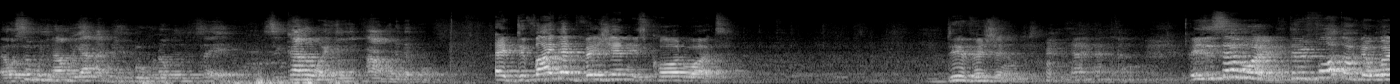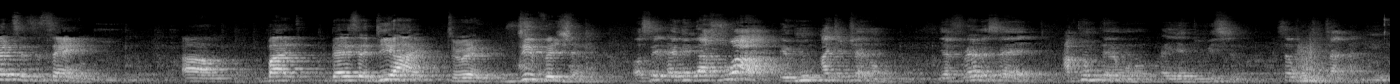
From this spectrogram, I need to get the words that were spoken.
ɛwɔ sɛ mo nyinaa mo yɛ na mo sɛ sika no wɔ a mo de bɛkɔ A divided vision is called what? Division. it's the same word. Three fourths of the words is the same. Um, but there's a DI to it. Division. ɔse anidasoɔ a emu akyekyɛ no yɛfrɛ no sɛ akontaa mu no ɛyɛ division sɛ wɔkita adeɛ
